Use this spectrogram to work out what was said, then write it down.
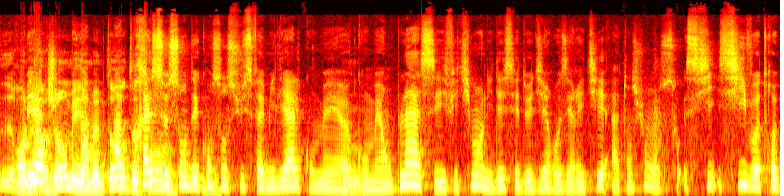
rendre l'argent, mais en même temps. Après, ce sont des consensus familiales qu'on met, mm. qu'on met en place. Et effectivement, l'idée, c'est de dire aux héritiers attention, si, si votre.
